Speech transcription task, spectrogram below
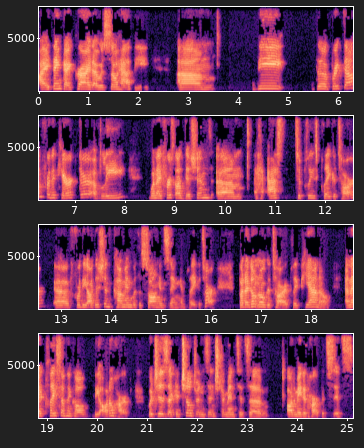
I think I cried. I was so happy. Um, the the breakdown for the character of Lee when I first auditioned um, asked to please play guitar uh, for the audition, come in with a song and sing and play guitar. But I don't know guitar. I play piano and I play something called the auto harp, which is like a children's instrument. It's a automated harp. It's it's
